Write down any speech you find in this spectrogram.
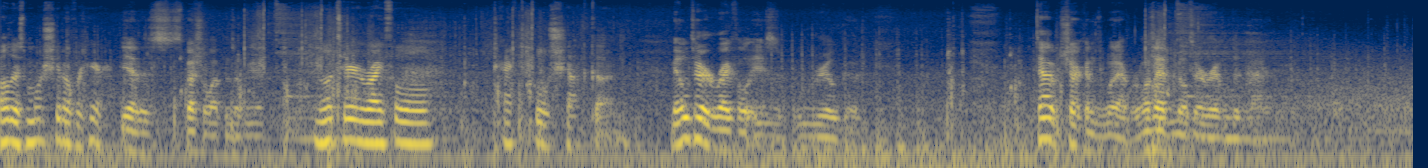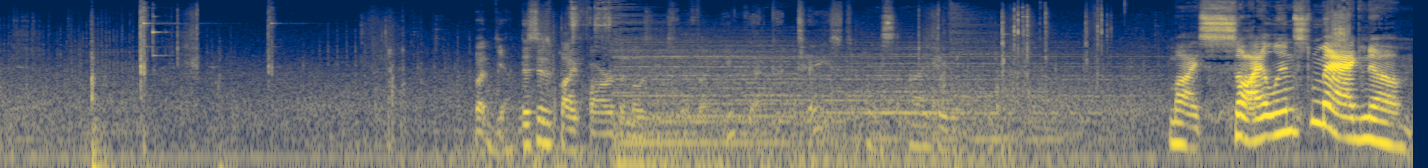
Oh, there's more shit over here. yeah, there's special weapons over here. Military rifle, tactical shotgun. Military rifle is real good. Tactical shotguns, whatever. Once I had the military rifle, didn't matter. But yeah, this is by far the most useful thing. You've got good taste. Yes, I do. My silenced magnum.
